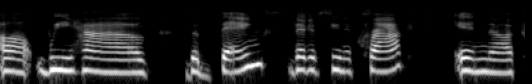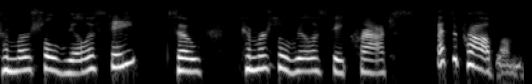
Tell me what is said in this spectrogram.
uh, we have the banks that have seen a crack in uh, commercial real estate. So commercial real estate cracks, that's a problem.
